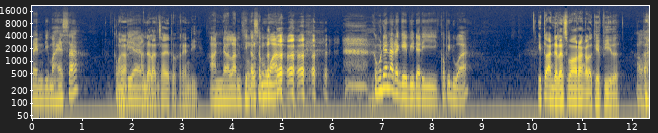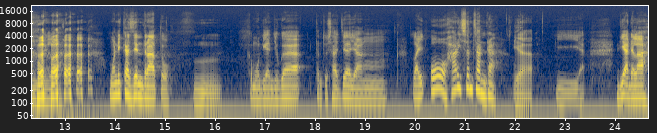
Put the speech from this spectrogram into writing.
Randy Mahesa, Wah, kemudian andalan saya tuh Randy. Andalan kita semua. kemudian ada Gaby dari Kopi Dua, Itu andalan semua orang kalau Gaby itu. Alhamdulillah. Monica Zendrato, Hmm. kemudian juga tentu saja yang lain. Oh, Harrison Chandra. Ya, Iya, dia adalah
